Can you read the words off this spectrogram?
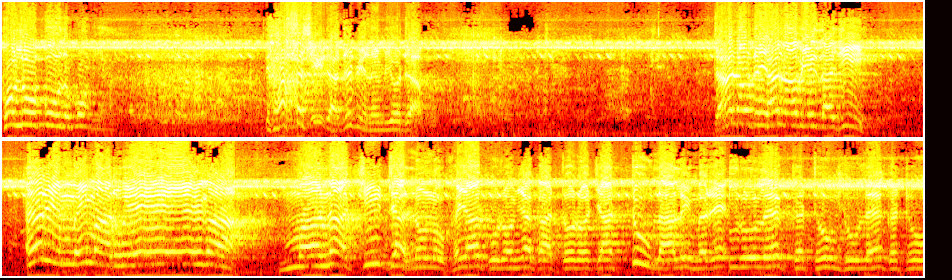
ခိုးလို့ပို့တော့ပေါ့ဗျာဒါရှိတာတပြင်းလည်းပြောတတ်ဒါတော့တရားနာပိဿာကြီးအဲ့ဒီမိမတွေက မာနကြီးတတ်လုံးလို့ဘုရားကိုယ်တော်မြတ်ကတော်တော်ကြာတုလာလိမ့်မယ်သူတို့လည်းကထုံတို့လည်းကထုံ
